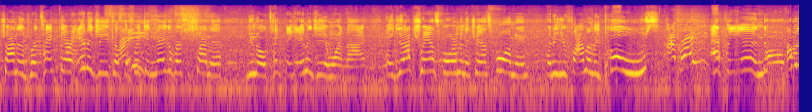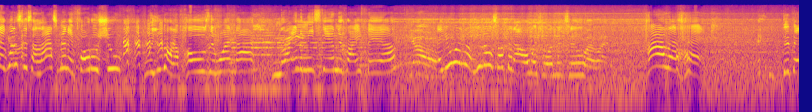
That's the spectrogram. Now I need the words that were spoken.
trying to protect their energy because the freaking Negaverse is trying to, you know, take their energy and whatnot. And you're transforming and transforming, and then you finally pose right. at the end. Oh I'm like, what is God. this? A last minute photo shoot where you gotta pose and whatnot? The Right. enemy standing right there. Yo. And you wanna, you know something I always wondered too? What, what? How the heck did the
